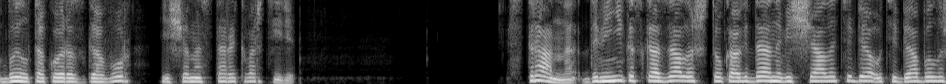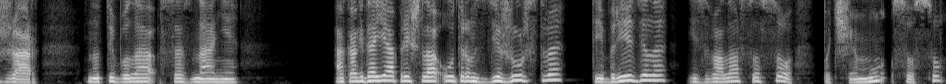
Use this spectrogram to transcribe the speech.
Был такой разговор еще на старой квартире. Странно, Доминика сказала, что когда навещала тебя, у тебя был жар, но ты была в сознании. А когда я пришла утром с дежурства, ты бредила и звала Сосо. Почему Сосо?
